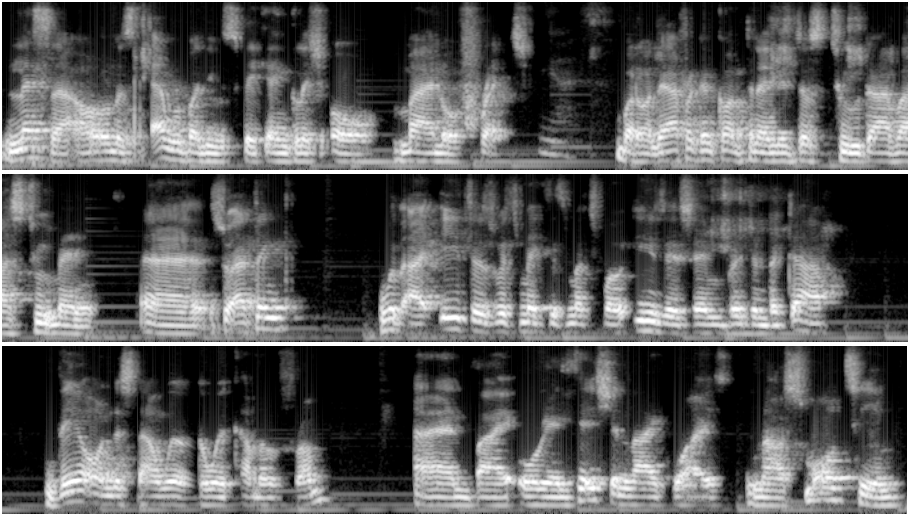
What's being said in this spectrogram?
lesser, or almost everybody will speak English or Mano or French. Yes. But on the African continent, it's just too diverse, too many. Uh, so I think with our eaters, which makes it much more easier in bridging the gap, they understand where we're coming from. And by orientation, likewise, in our small team,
